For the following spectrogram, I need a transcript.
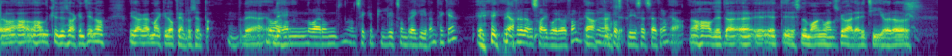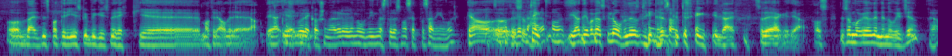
han, han, kunne saken sin. Og i dag er markedet opp 5 da. Mm. Det, nå, er han, nå, er han, sikkert litt sånn break even, tenker jeg. ja. Fra det han sa i går, i hvert fall. Ja, Kostpris etc. Ja. Han hadde et, eh, et resonnement om han skulle være der i ti år. og, og verdens batterier skulle bygges med REC-materialer. Ja, Kanskje noen REC-aksjonærer eller noen investorer som har sett på sendingen vår? Ja, og, som tenkte, ja det var ganske lovende. Så tenkte jeg å putte pengene inn der. Så det, ja. Men så må vi jo nevne Norwegian. Ja.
